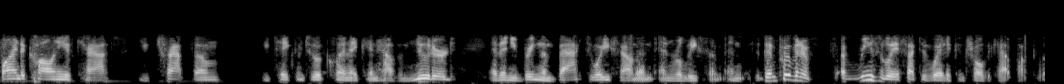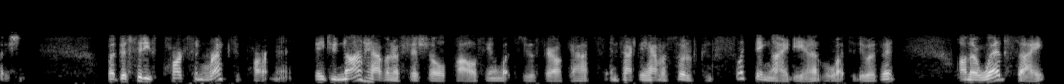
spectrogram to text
find a colony of cats, you trap them, you take them to a clinic and have them neutered, and then you bring them back to where you found them and release them. And it's been proven a, a reasonably effective way to control the cat population. But the city's Parks and Rec department, they do not have an official policy on what to do with feral cats. In fact, they have a sort of conflicting idea of what to do with it on their website,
